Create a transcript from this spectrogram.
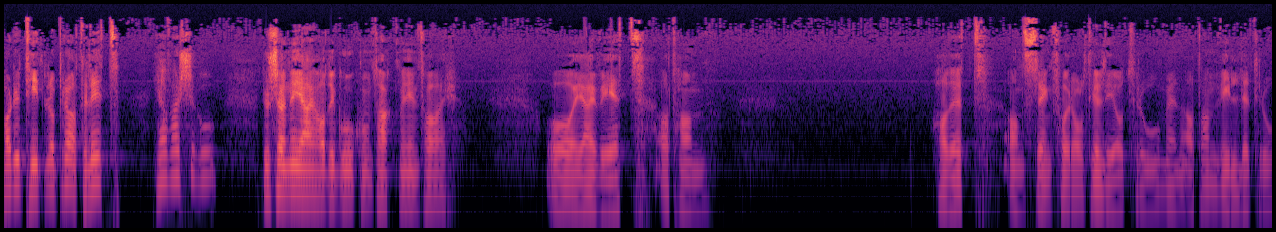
Har du tid til å prate litt? Ja, vær så god. Du skjønner, jeg hadde god kontakt med din far, og jeg vet at han hadde et anstrengt forhold til det å tro, men at han ville tro.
